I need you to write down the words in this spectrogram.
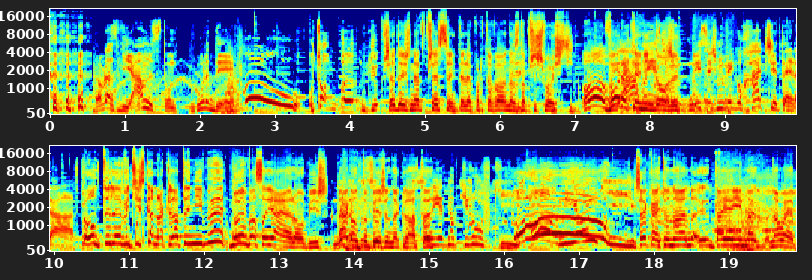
Dobra, zwijamy stąd, kurdy. Uuu, co? E, Wszedłeś nad przestrzeń, teleportowało nas do przyszłości. O, worek a, my treningowy. jesteśmy, my jesteśmy w jego chacie teraz. On tyle wyciska na klatę niby? No chyba co jaja robisz. No, Jak on to bierze na To klatę? są jednokilówki. O! mijonki! Czekaj, to na, na, daję im na, na łeb.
